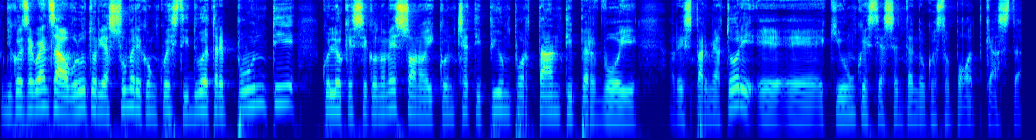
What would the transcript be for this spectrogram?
Di conseguenza ho voluto riassumere con questi due o tre punti quello che secondo me sono i concetti più importanti per voi risparmiatori e, e, e chiunque stia sentendo questo podcast.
